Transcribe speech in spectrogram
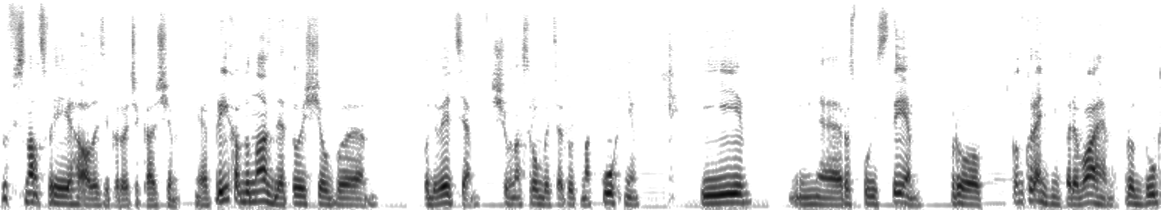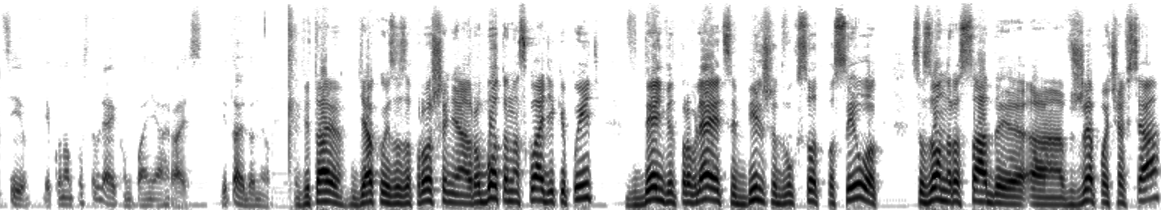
професіонал своєї галузі, коротше кажучи. Е, Приїхав до нас для того, щоб подивитися, що у нас робиться тут на кухні, і розповісти про конкурентні переваги продукції, яку нам поставляє компанія Аграйс. Вітаю, Данило. Вітаю, дякую за запрошення. Робота на складі кипить. В день відправляється більше 200 посилок. Сезон розсади е, вже почався.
